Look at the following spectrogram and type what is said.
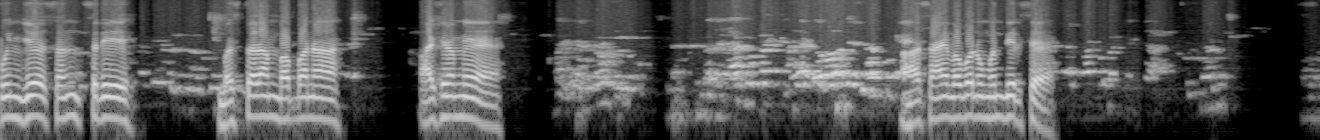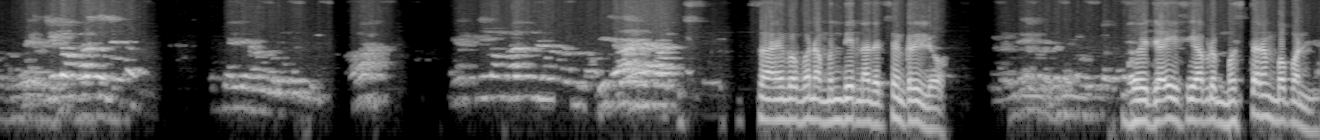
પૂજ્ય સંત શ્રી મસ્તરામ બાપાના આશ્રમે આ સાંઈ બાબાનું મંદિર છે. સાંઈ બાબાના મંદિરના દર્શન કરી લો હવે જઈએ છીએ આપણે મસ્તરામ બાપાને.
